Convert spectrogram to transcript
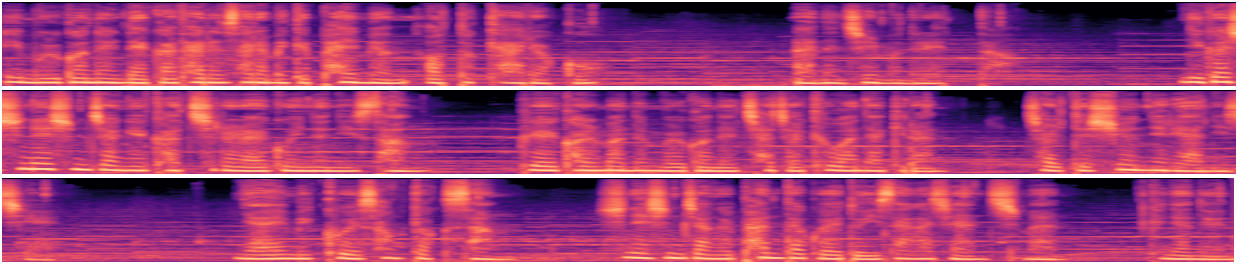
이 물건을 내가 다른 사람에게 팔면 어떻게 하려고? 라는 질문을 했다. 네가 신의 심장의 가치를 알고 있는 이상 그에 걸맞는 물건을 찾아 교환하기란 절대 쉬운 일이 아니지. 야에미코의 성격상 신의 심장을 판다고 해도 이상하지 않지만 그녀는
